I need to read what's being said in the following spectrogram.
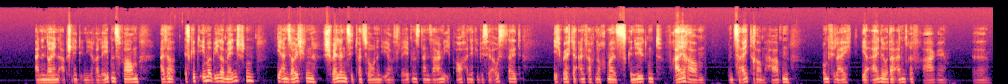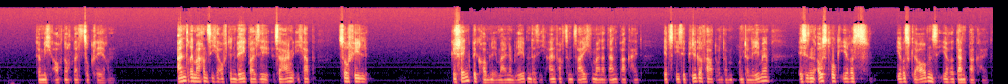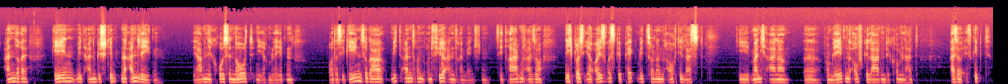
einen neuen Abschnitt in ihrer Lebensform. Also es gibt immer wieder Menschen, die an solchen Schwellensituationen ihres Lebens dann sagen, ich brauche eine gewisse Auszeit, ich möchte einfach nochmals genügend Freiraum und Zeitraum haben, um vielleicht die eine oder andere Frage äh, für mich auch nochmals zu klären. Andere machen sich auf den Weg, weil sie sagen, ich habe so viel geschenkt bekommen in meinem Leben, dass ich einfach zum Zeichen meiner Dankbarkeit jetzt diese Pilgerfahrt unter, unternehme. Es ist ein Ausdruck ihres, ihres Glaubens, ihrer Dankbarkeit. Andere gehen mit einem bestimmten Anliegen. Sie haben eine große Not in ihrem Leben oder sie gehen sogar mit anderen und für andere Menschen. Sie tragen also nicht bloß ihr äußeres Gepäck mit, sondern auch die Last, die manch einer äh, vom Leben aufgeladen bekommen hat also es gibt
